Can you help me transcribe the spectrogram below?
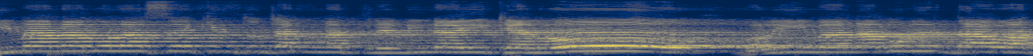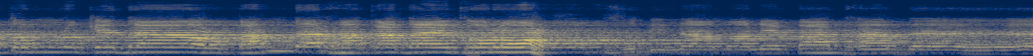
ইমান আমল আছে, কিন্তু জান্নাত রেডি নাই কেন? বলে ইমান আমলের দাওয়াত অন্যকে দাও, বান্দার হক আদায় করো। যদি না মানে বাধা দাও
